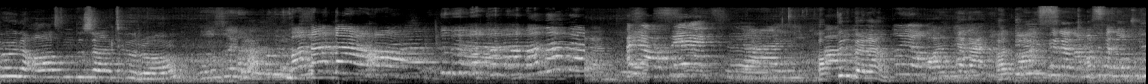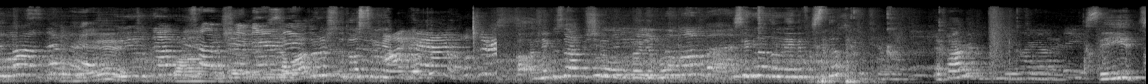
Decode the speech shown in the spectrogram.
böyle ağzını düzeltiyorum. Bana da. Bana da. Abdülberen. Alperen. Alperen. ama sen oturma. Evet. Sabah dönüştü dostum ya. Aa, ne güzel bir şey oldu böyle bu. Senin adın neydi fıstık? Efendim? Seyit.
